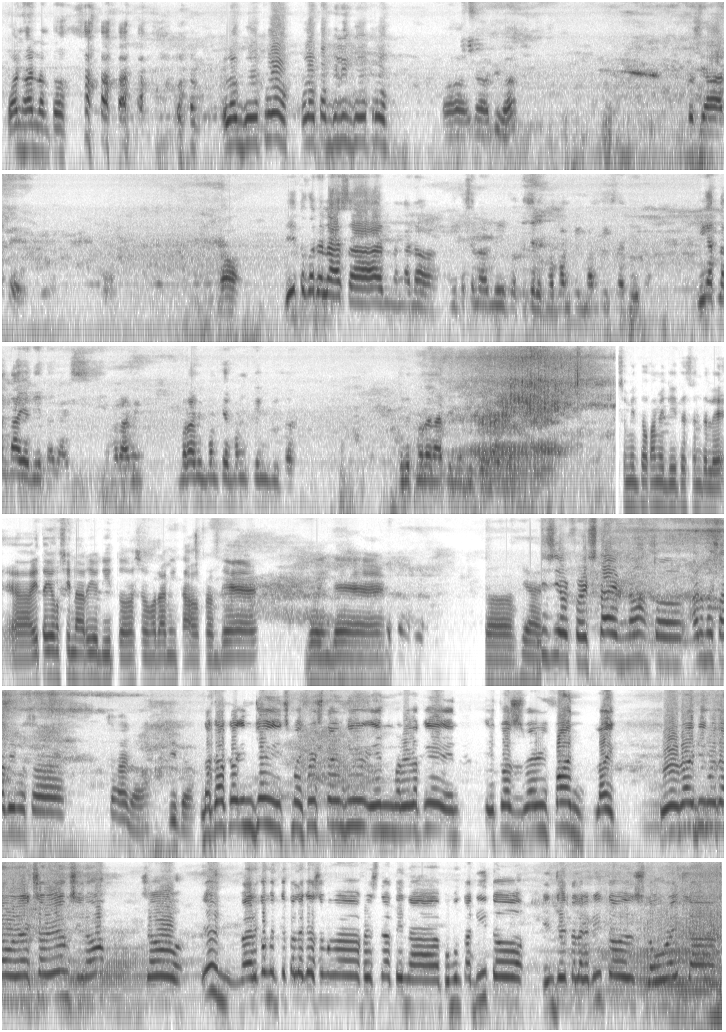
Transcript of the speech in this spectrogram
One hand lang to. Walang GoPro. Walang pambiling GoPro. Ah, uh, di ba? Ito si ate. Oh. Dito kadalasan ng ano, dito sila umikot kasi nagmabangking-bangking sila dito. Ingat lang tayo dito guys. Maraming maraming bangkir-bangking dito. Tulit muna natin yung dito. Suminto kami dito sandali. Ah, ito yung scenario dito. So maraming tao from there, going there. So, yeah. This is your first time, no? So, ano masabi mo sa sa ano, dito? Nakaka-enjoy. It's my first time here in Marilaki and it was very fun. Like, we were riding with our XRMs, you know? So, yun, ma-recommend ko talaga sa mga friends natin na pumunta dito. Enjoy talaga dito. Slow ride lang.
